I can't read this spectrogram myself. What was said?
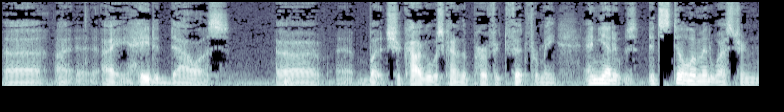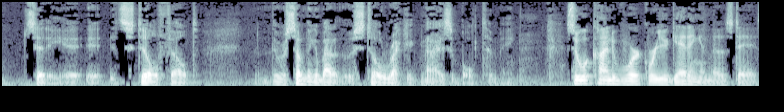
Uh, I, I hated Dallas, uh, but Chicago was kind of the perfect fit for me. And yet, it was it's still a midwestern city. It, it, it still felt there was something about it that was still recognizable to me. So, what kind of work were you getting in those days?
